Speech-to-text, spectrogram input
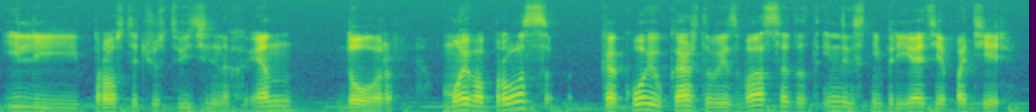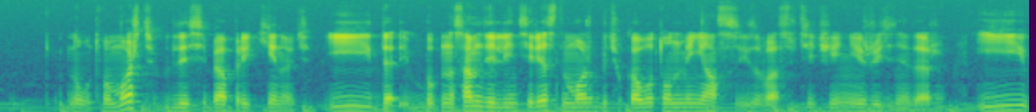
или просто чувствительных n долларов? Мой вопрос, какой у каждого из вас этот индекс неприятия потерь? Ну, вот вы можете для себя прикинуть. И да, на самом деле интересно, может быть, у кого-то он менялся из вас в течение жизни даже. И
